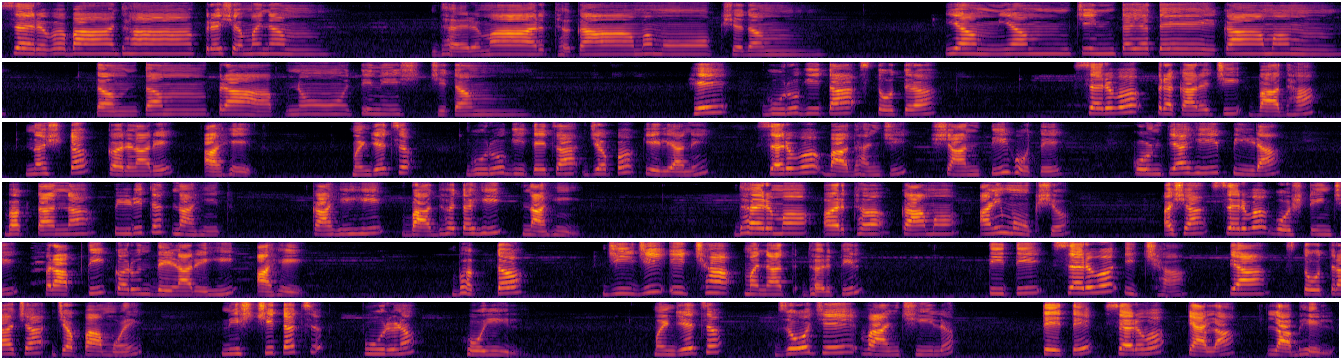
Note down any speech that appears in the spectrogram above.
सर्वबाधा प्रशमनं धर्मार्थकाममोक्षदम्। यं यं चिन्तयते कामं तं तं प्राप्नोति निश्चितम। हे गुरुगीता स्तोत्र सर्व प्रकारची बाधा नष्ट करणारे आहेत. म्हणजेच गुरुगीतेचा जप केल्याने सर्व बाधांची शांती होते. कोणत्याही पीडा भक्तांना पीडित नाहीत. काहीही बाधतही नाही. धर्म अर्थ काम आणि मोक्ष अशा सर्व गोष्टींची प्राप्ती करून देणारेही आहे. भक्त जी जी इच्छा मनात धरतील ती ती सर्व इच्छा त्या स्तोत्राच्या जपामुळे निश्चितच पूर्ण होईल. म्हणजेच जो जे वांछील ते ते सर्व त्याला लाभेल.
